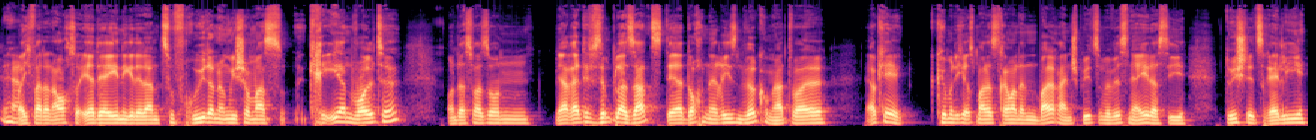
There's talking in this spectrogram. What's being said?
ja. Weil ich war dann auch so eher derjenige, der dann zu früh dann irgendwie schon was kreieren wollte. Und das war so ein ja, relativ simpler Satz, der doch eine riesen Wirkung hat, weil, ja, okay, kümmere dich erstmal, dass du dreimal den Ball reinspielst. Und wir wissen ja eh, dass die Durchschnittsrallye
